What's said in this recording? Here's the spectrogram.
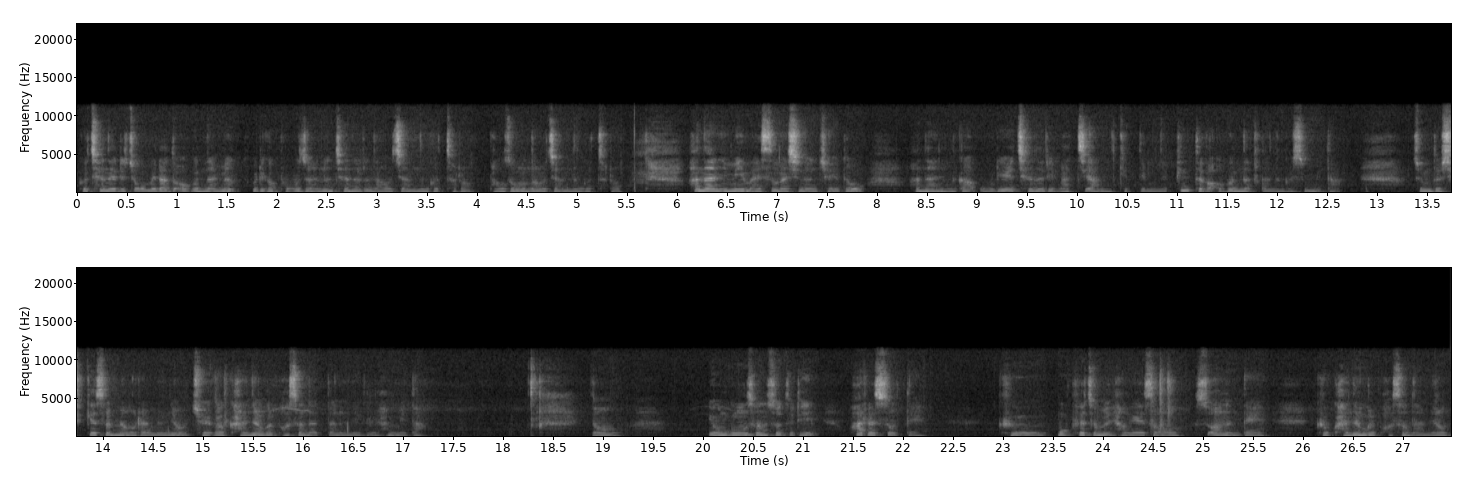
그 채널이 조금이라도 어긋나면 우리가 보고자 하는 채널은 나오지 않는 것처럼 방송은 나오지 않는 것처럼 하나님이 말씀하시는 죄도 하나님과 우리의 채널이 맞지 않기 때문에 핀트가 어긋났다는 것입니다. 좀 더 쉽게 설명을 하면요. 죄가 간역을 벗어났다는 얘기를 합니다. 어, 영궁 선수들이 활을 쏠 때 그 목표점을 향해서 쏘는데 그 관역을 벗어나면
